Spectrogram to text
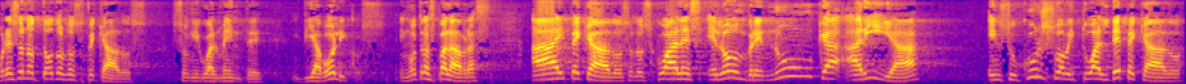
por eso no todos los pecados son igualmente diabólicos. En otras palabras, hay pecados los cuales el hombre nunca haría en su curso habitual de pecado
